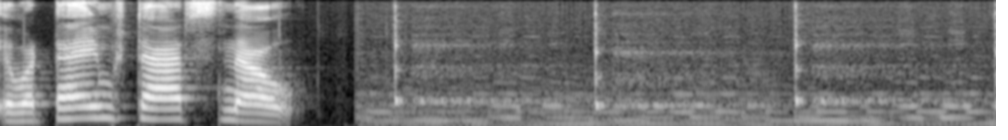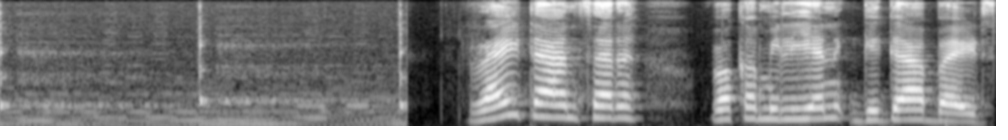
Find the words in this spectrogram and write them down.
Your time starts now? Right answer ఒక మిలియన్ గిగాబైట్స్.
